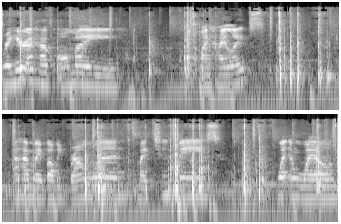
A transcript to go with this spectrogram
Right here I have all my my highlights. I have my Bobbi Brown one, my Too Faced, Wet and Wild,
